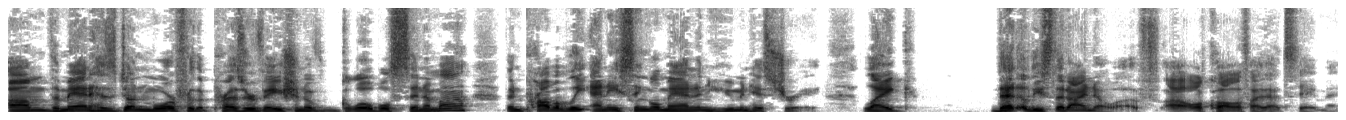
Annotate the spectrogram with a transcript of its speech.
Um, the man has done more for the preservation of global cinema than probably any single man in human history. Like that, at least that I know of. I'll qualify that statement.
